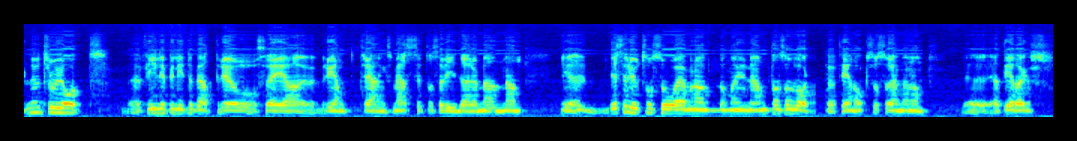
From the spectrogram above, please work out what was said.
Nu tror jag att eh, Filip är lite bättre att säga rent träningsmässigt och så vidare, men, men det ser ut som så. Jag menar, de har ju nämnt honom som lagkapten också, så jag menar, ett ledars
